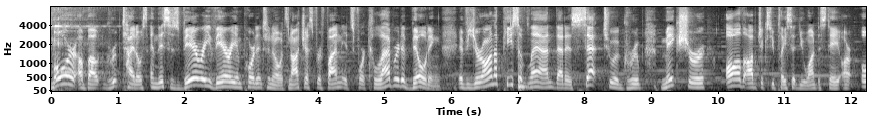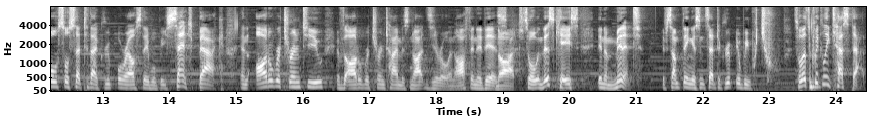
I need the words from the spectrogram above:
more about group titles, and this is very, very important to know. It's not just for fun, it's for collaborative building. If you're on a piece of land that is set to a group, make sure all the objects you place that you want to stay are also set to that group, or else they will be sent back and auto return to you if the auto return time is not zero, and often it is. Not. So in this case, in a minute, if something isn't set to group, it'll be. So let's quickly test that.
